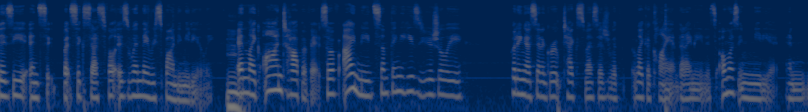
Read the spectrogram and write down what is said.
busy and su- but successful is when they respond immediately and like on top of it. So if I need something, he's usually putting us in a group text message with like a client that I need. It's almost immediate and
